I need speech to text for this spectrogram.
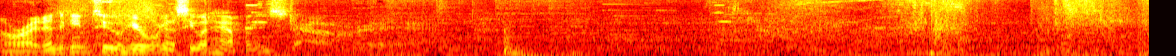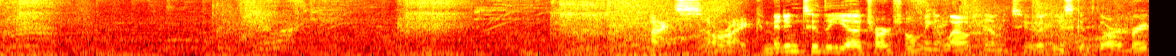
Alright, into game two here. We're going to see what happens. Committing to the uh, charge homing allowed him to at least get the guard break.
